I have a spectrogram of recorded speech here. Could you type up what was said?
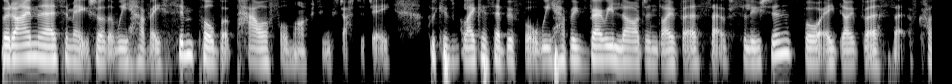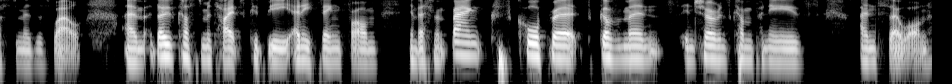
but I'm there to make sure that we have a simple but powerful marketing strategy. Because, like I said before, we have a very large and diverse set of solutions for a diverse set of customers as well. Um, those customer types could be anything from investment banks, corporates, governments, insurance companies, and so on.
